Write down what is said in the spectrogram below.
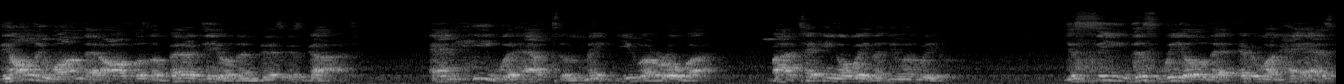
The only one that offers a better deal than this is God. And he would have to make you a robot by taking away the human will. You see, this will that everyone has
